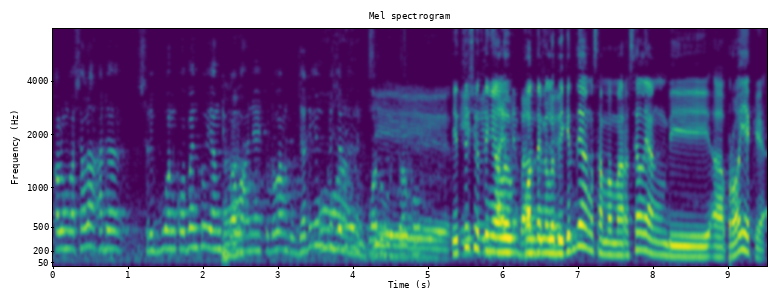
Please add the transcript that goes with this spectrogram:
kalau nggak salah ada seribuan komen tuh yang di bawahnya itu doang tuh. Jadiin please, jadiin. Waduh, itu aku Anjir. Itu, syuting yang lu konten yang lu bikin tuh yang sama Marcel yang di uh, proyek ya?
